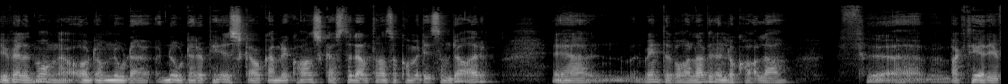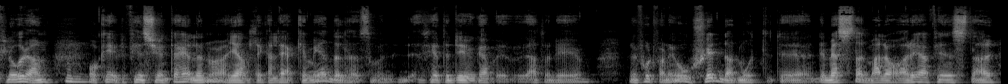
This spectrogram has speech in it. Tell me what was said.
Det är väldigt många av de nordeuropeiska och amerikanska studenterna som kommer dit som dör. Eh, de är inte vana vid den lokala eh, bakteriefloran. Mm. Och det finns ju inte heller några egentliga läkemedel som heter duga. Alltså det är den är fortfarande oskyddad mot det, det mesta. Malaria finns där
